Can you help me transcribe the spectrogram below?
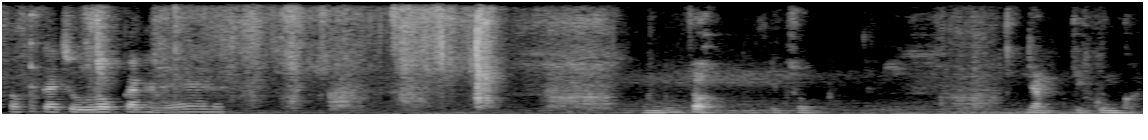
เขาก็กระชูรบกันหันแหละอืมต่อกินส้มยำกินกุ้งก่อน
